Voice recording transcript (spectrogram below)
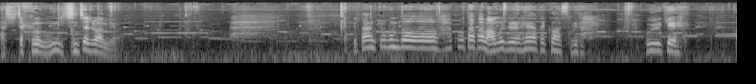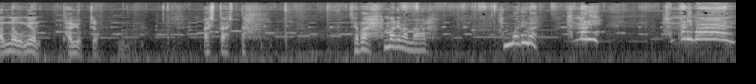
아 진짜 그건 운이 진짜 좋았네요 일단 조금 더 해보다가 마무리를 해야 될 것 같습니다 뭐 이렇게 안 나오면 답이 없죠 음. 아쉽다 아쉽다. 제발 한 마리만 나와라. 한 마리만 한 마리 한 마리만.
